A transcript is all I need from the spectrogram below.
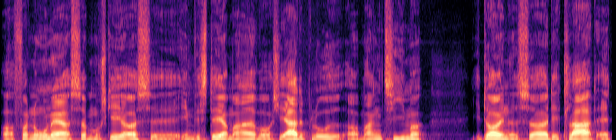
og for nogle af os, som måske også øh, investerer meget af vores hjerteblod og mange timer i døgnet, så er det klart, at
